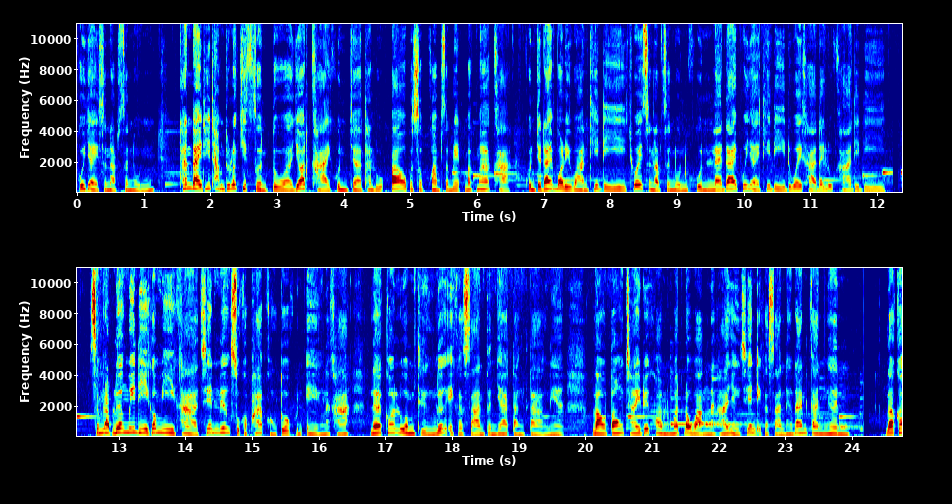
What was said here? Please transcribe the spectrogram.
ผู้ใหญ่สนับสนุน ท่านใดที่ทำธุรกิจส่วนตัวยอดขายคุณจะทะลุเป้าประสบความสำเร็จมาก ๆ ค่ะ คุณจะได้บริวารที่ดี ช่วยสนับสนุนคุณและได้ผู้ใหญ่ที่ดีด้วยค่ะ ได้ลูกค้าดีๆสำหรับเรื่องไม่ดีก็มีค่ะ เช่นเรื่องสุขภาพของตัวคุณเองนะคะ และก็รวมถึงเรื่องเอกสารสัญญาต่างๆ เนี่ย เราต้องใช้ด้วยความระมัดระวังนะคะ อย่างเช่น เอกสารทางด้านการเงิน แล้วก็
